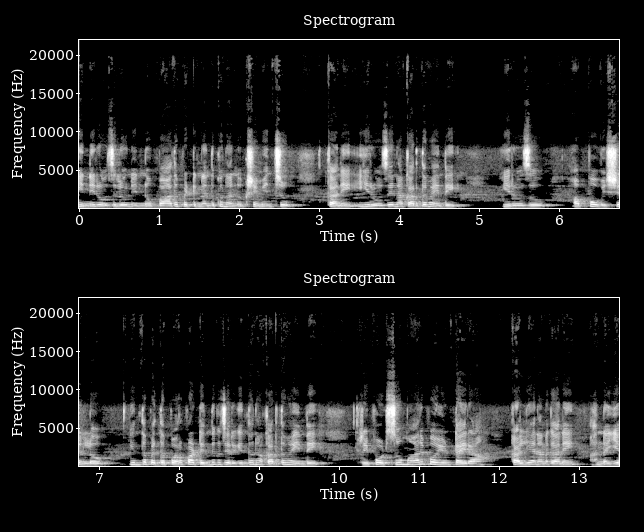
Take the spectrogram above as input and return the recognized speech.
ఇన్ని రోజులు నిన్ను బాధ పెట్టినందుకు నన్ను క్షమించు. కానీ ఈ రోజే నాకు అర్థమైంది. ఈరోజు అప్పు విషయంలో ఇంత పెద్ద పొరపాటు ఎందుకు జరిగిందో నాకు అర్థమైంది. రిపోర్ట్స్ మారిపోయి ఉంటాయిరా. కళ్యాణ్ అనగానే అన్నయ్య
